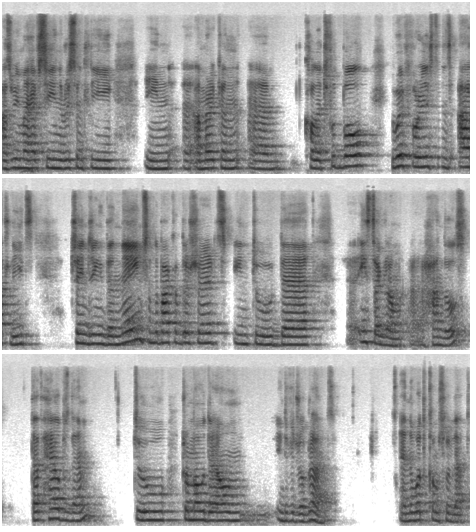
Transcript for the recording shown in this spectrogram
as we may have seen recently in uh, American um, college football, with, for instance, athletes changing the names on the back of their shirts into the uh, Instagram uh, handles that helps them to promote their own individual brands. And what comes with that?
